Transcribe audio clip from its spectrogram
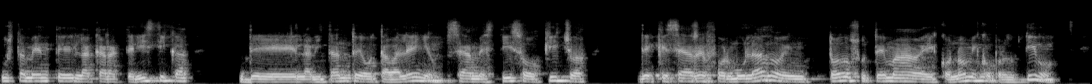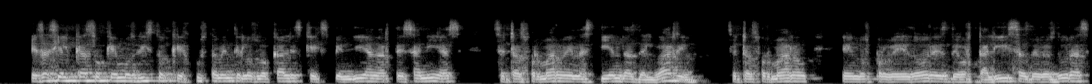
justamente la característica del habitante otavaleño, sea mestizo o quichua, de que se ha reformulado en todo su tema económico productivo. Es así el caso que hemos visto que justamente los locales que expendían artesanías se transformaron en las tiendas del barrio, se transformaron en los proveedores de hortalizas, de verduras,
